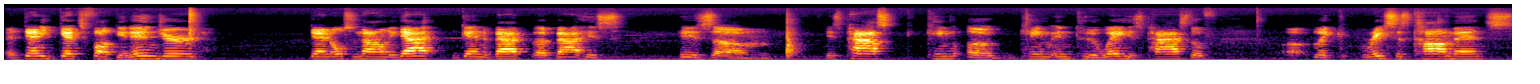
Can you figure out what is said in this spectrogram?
And then he gets fucking injured. Then also not only that, getting about about his his um his past came uh came into the way his past of uh, like racist comments.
